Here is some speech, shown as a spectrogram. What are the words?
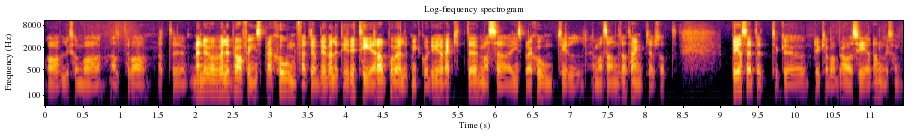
av liksom vad allt det var. Att, eh, men det var väldigt bra för inspiration för att jag blev väldigt irriterad på väldigt mycket och det väckte massa inspiration till en massa andra tankar. Så att på det sättet tycker jag det kan vara bra att se den liksom,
